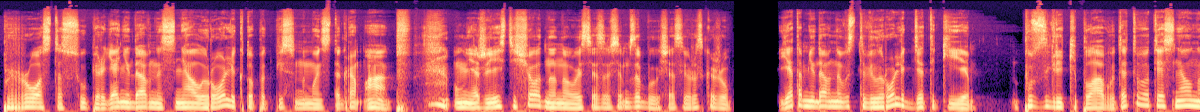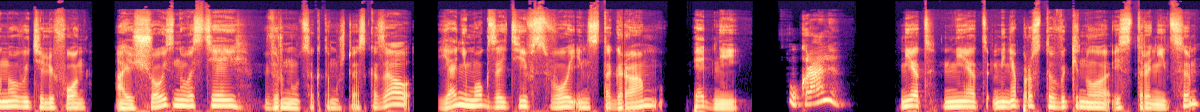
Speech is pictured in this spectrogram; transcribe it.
просто супер. Я недавно снял ролик, кто подписан на мой инстаграм. А, пф, у меня же есть еще одна новость, я совсем забыл, сейчас я расскажу. Я там недавно выставил ролик, где такие пузырики плавают. Это вот я снял на новый телефон. А еще из новостей, вернуться к тому, что я сказал, я не мог зайти в свой инстаграм 5 дней. Украли? Нет, нет, меня просто выкинуло из страницы.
